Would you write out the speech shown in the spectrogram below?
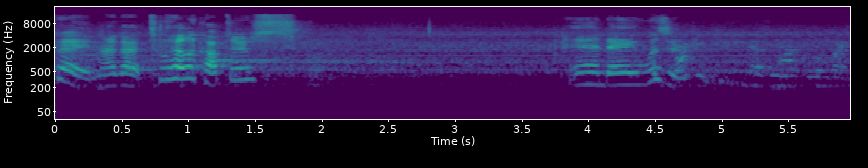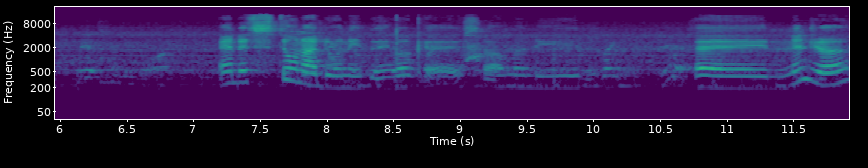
Okay, now I got two helicopters. and a wizard. And it's still not doing anything. Okay, so I'm gonna need a ninja.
